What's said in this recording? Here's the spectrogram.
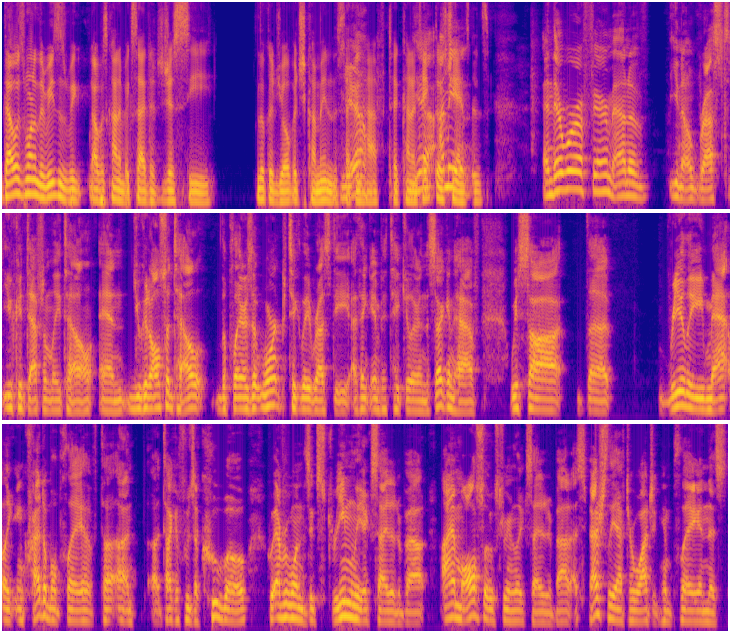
that was one of the reasons we I was kind of excited to just see Luka Jovic come in, in the second yeah. half to kind of yeah, take those I mean, chances. And there were a fair amount of you know rust you could definitely tell and you could also tell the players that weren't particularly rusty i think in particular in the second half we saw the really mat like incredible play of Ta- uh, uh, Takefusa Kubo, who everyone is extremely excited about. I am also extremely excited about, especially after watching him play in this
